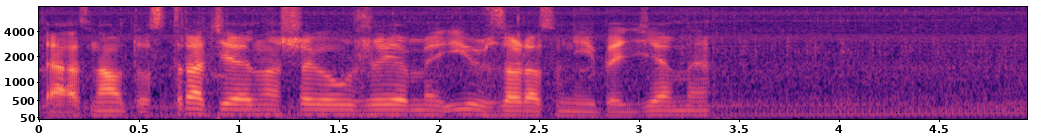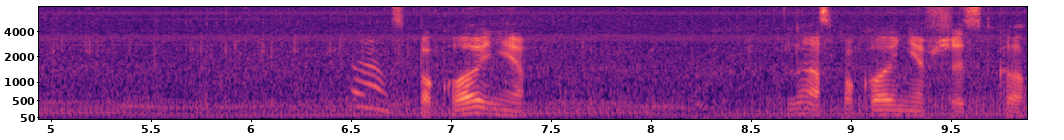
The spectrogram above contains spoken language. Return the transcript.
Teraz na autostradzie naszego użyjemy i już zaraz u niej będziemy. A, spokojnie. No, spokojnie wszystko.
